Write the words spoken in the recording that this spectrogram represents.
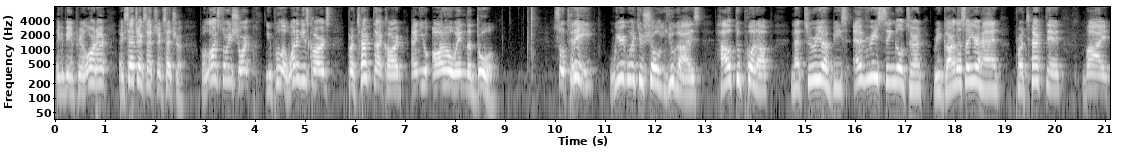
it could be Imperial Order, etc., etc., etc. But long story short, you pull out one of these cards, protect that card, and you auto win the duel. So today, we're going to show you guys how to put up Naturia Beast every single turn, regardless of your hand, protected by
